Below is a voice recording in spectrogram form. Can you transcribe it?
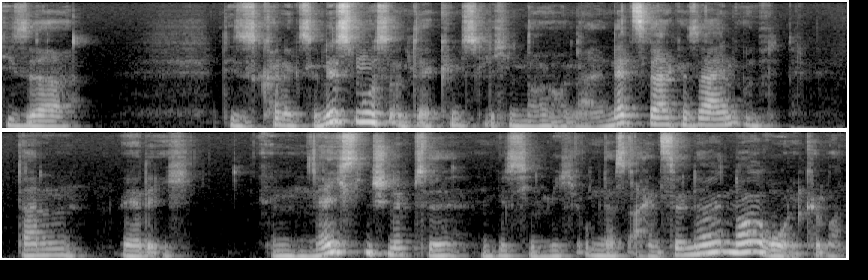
dieser, dieses Konnektionismus und der künstlichen neuronalen Netzwerke sein und dann werde ich im nächsten Schnipsel ein bisschen mich um das einzelne Neuron kümmern.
